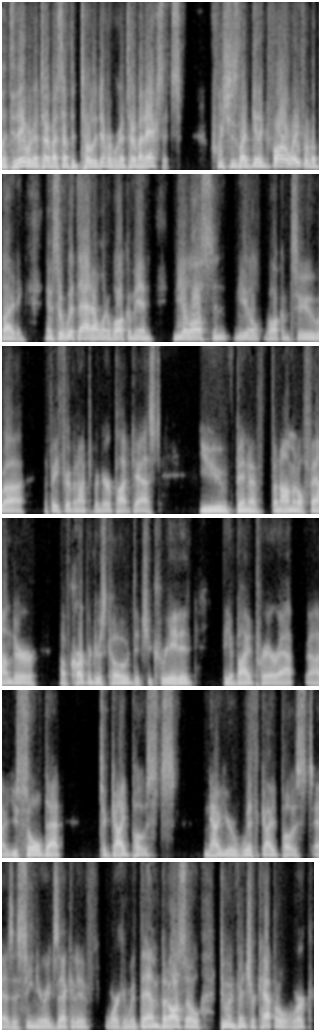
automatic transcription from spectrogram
But today we're going to talk about something totally different. We're going to talk about exits, which is like getting far away from abiding. And so, with that, I want to welcome in Neil Ahlsten. Neil, welcome to uh, the Faith Driven Entrepreneur Podcast. You've been a phenomenal founder of Carpenter's Code that you created, the Abide Prayer app. Uh, you sold that to Guideposts. Now you're with Guideposts as a senior executive working with them, but also doing venture capital work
